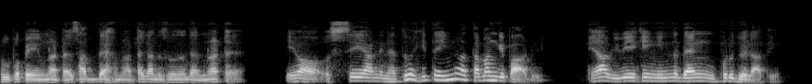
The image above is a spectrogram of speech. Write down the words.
රූප පේුණාට, සද්ද ඇහුණාට, ගඳ සුවඳ දැනුණාට ඒවා ඔස්සේ යන්නේ නැතුව හිත ඉන්නවා තමන්ගේ පාඩුවේ. එයා විවේකයෙන් ඉන්න දැන් පුරුදු වෙලා තියෙනවා.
